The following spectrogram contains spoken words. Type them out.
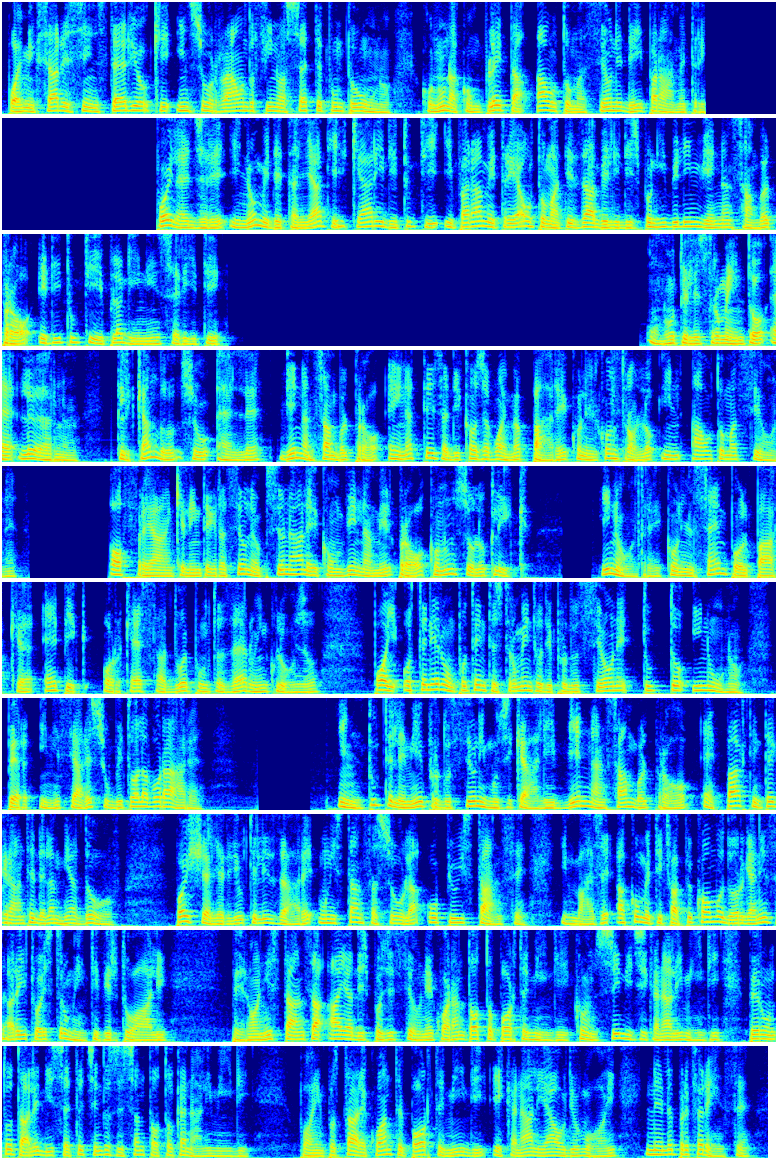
Puoi mixare sia in stereo che in surround fino a 7.1 con una completa automazione dei parametri. Puoi leggere i nomi dettagliati e chiari di tutti i parametri automatizzabili disponibili in Vienna Ensemble Pro e di tutti i plugin inseriti. Un utile strumento è Learn, Cliccando su L, Vienna Ensemble Pro è in attesa di cosa vuoi mappare con il controllo in automazione. Offre anche l'integrazione opzionale con Vienna Mir Pro con un solo clic. Inoltre, con il Sample Pack Epic Orchestra 2.0 incluso, puoi ottenere un potente strumento di produzione tutto in uno per iniziare subito a lavorare. In tutte le mie produzioni musicali Vienna Ensemble Pro è parte integrante della mia DAW. Puoi scegliere di utilizzare un'istanza sola o più istanze, in base a come ti fa più comodo organizzare i tuoi strumenti virtuali. Per ogni stanza hai a disposizione 48 porte MIDI con 16 canali MIDI per un totale di 768 canali MIDI. Puoi impostare quante porte MIDI e canali audio vuoi nelle preferenze.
